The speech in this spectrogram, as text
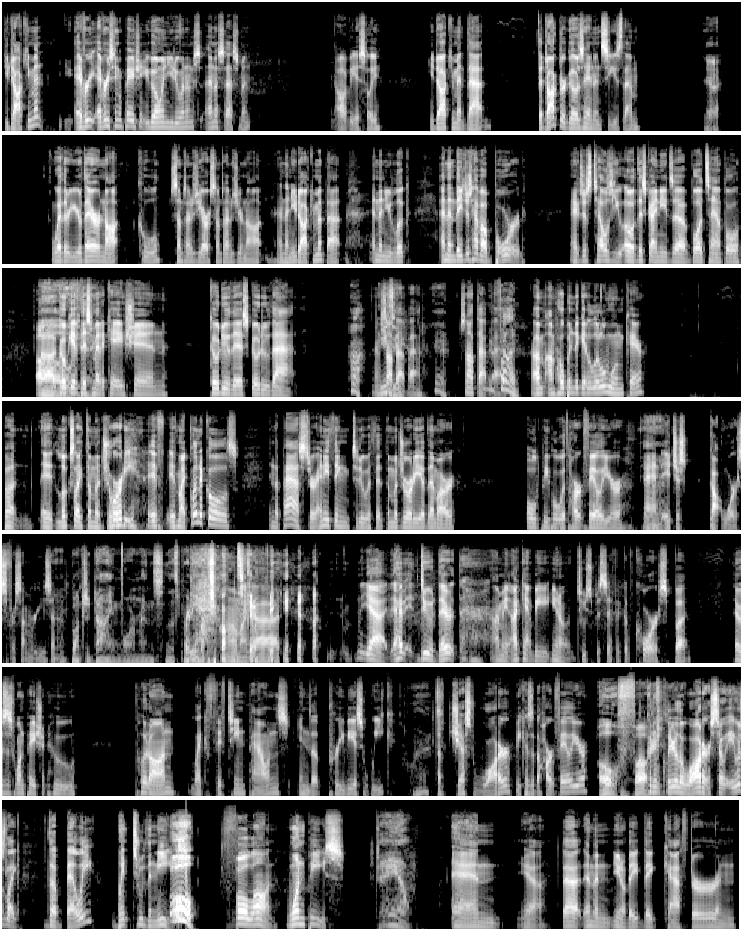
you document every every single patient you go in. You do an an assessment. Obviously, you document that. The doctor goes in and sees them. Yeah. whether you're there or not cool. Sometimes you are sometimes you're not. And then you document that. And then you look. And then they just have a board. And it just tells you oh this guy needs a blood sample. Uh, Oh, go give this medication. Go do this go do that. Huh? And it's not that bad. Yeah. it's not that bad. fun. I'm, I'm hoping to get a little wound care. But it looks like the majority if if my clinicals in the past or anything to do with it the majority of them are old people with heart failure, and it just got worse for some reason. A bunch of dying Mormons. That's pretty Yeah. much all Oh my gonna be. Yeah, dude. There, I mean, I can't be you know too specific, of course, but there was this one patient who put on like 15 pounds in the previous week What? of just water because of the heart failure. Oh fuck! Couldn't clear the water, so it was like the belly went to the knees, Oh full on, one piece, damn! and yeah, that, and then you know they they cathed her and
